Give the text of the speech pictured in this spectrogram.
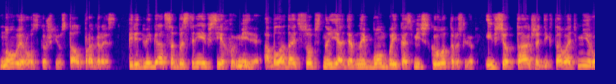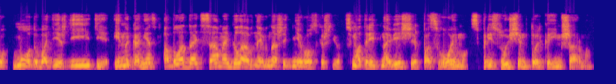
новой роскошью стал прогресс. Перед передвигаться быстрее всех в мире, обладать собственной ядерной бомбой и космической отраслью, и все так же диктовать миру моду в одежде и еде. И, наконец, обладать самой главной в наши дни роскошью – смотреть на вещи по-своему, с присущим только им шармом.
